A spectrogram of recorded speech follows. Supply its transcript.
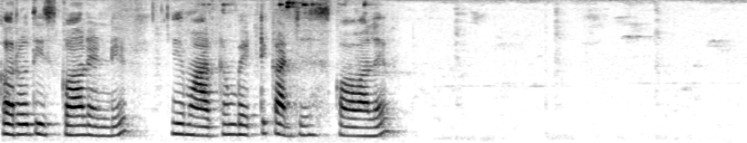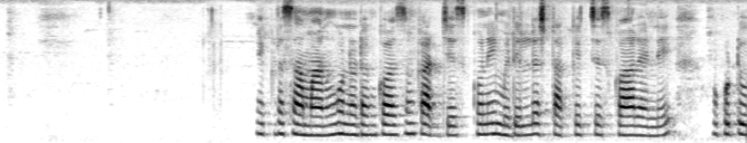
కరువు తీసుకోవాలండి. ఈ మార్కింగ్ పెట్టి కట్ చేసుకోవాలి. ఇక్కడ సమానంగా ఉండటం కోసం కట్ చేసుకుని మిడిల్లో స్టక్ ఇచ్చేసుకోవాలండి. ఒక టూ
